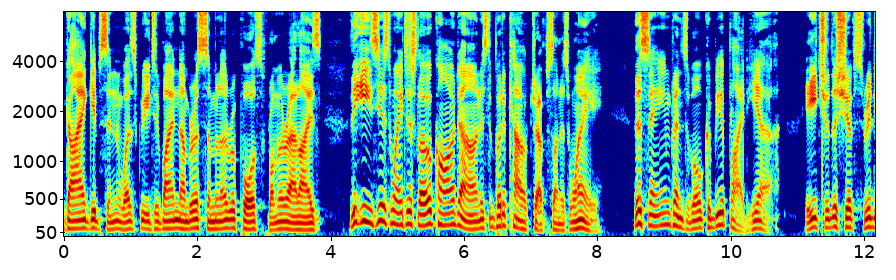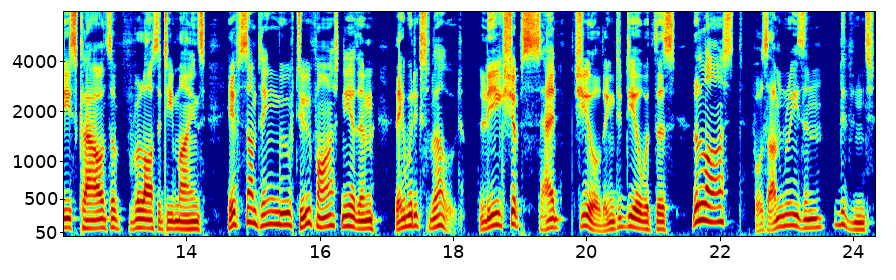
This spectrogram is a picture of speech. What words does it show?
Guy Gibson was greeted by a number of similar reports from her allies. The easiest way to slow a car down is to put a caltrops on its way. The same principle could be applied here. Each of the ships released clouds of velocity mines. If something moved too fast near them, they would explode. League ships had shielding to deal with this. The last, for some reason, didn't.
